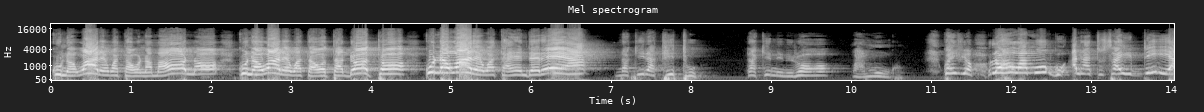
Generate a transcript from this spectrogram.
kuna wale wataona maono kuna wale wataota doto kuna wale wataendelea na kila kitu lakini ni roho wa mungu. Kwa hivyo roho wa mungu anatusaidia.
